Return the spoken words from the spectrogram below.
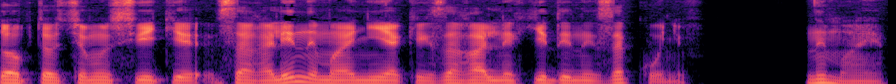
Тобто в цьому світі взагалі немає ніяких загальних єдиних законів? Немає.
